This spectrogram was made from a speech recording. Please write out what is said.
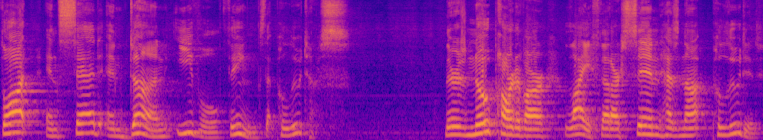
thought and said and done evil things that pollute us. There is no part of our life that our sin has not polluted.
